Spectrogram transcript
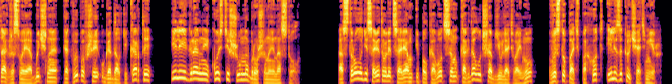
так же своеобычно, как выпавшие у гадалки карты или игральные кости, шумно брошенные на стол. Астрологи советовали царям и полководцам, когда лучше объявлять войну, выступать в поход или заключать мир.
